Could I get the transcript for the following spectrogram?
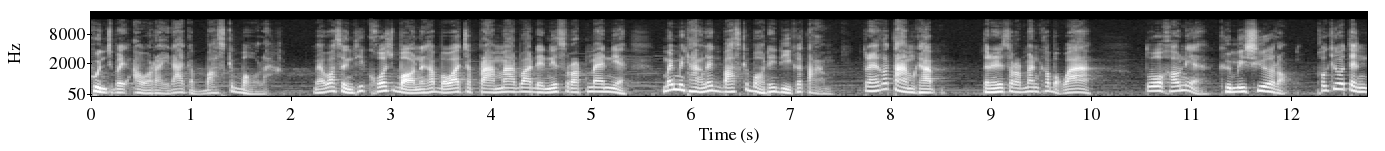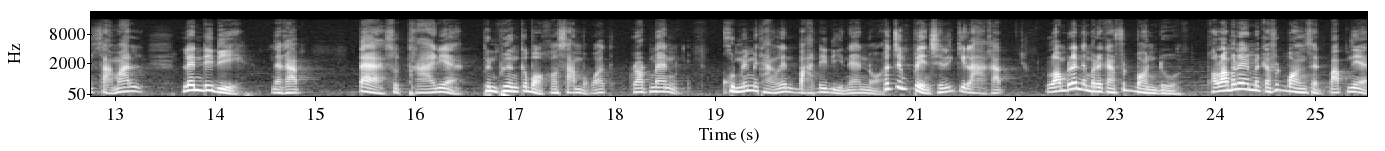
คุณจะไปเอาอะไรได้กับบาสเกตบอลล่ะ แม้ว่าสิ่งที่โค้ชบอกนะครับ บอกว่าจะปรามาสว่าเดนิสรอดแมนเนี่ยไม่มีทางเล่นบาสเกตบอลได้ดีก็ตาม แต่ก็ตามครับเดนิสรอดแมนเขาบอกว่า ตัวเขาเนี่ยคือไม่เชื่อหรอกเขาคิดว่าตัวเองสามารถเล่นได้ดีนะครับ แต่สุดท้ายเนี่ย เพื่อนๆก็บอกเขาซ้ำบอกว่ารอดแมนคุณไม่มีทางเล่นบาสได้ดีแน่นอนเขาจึงเปลี่ยนชนิดกีฬาครับลองไปเล่นอเมริกันฟุตบอลดู พอเราไปเล่นอเมริกันฟุตบอลเสร็จปั๊บเนี่ย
